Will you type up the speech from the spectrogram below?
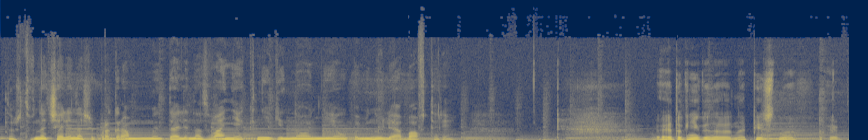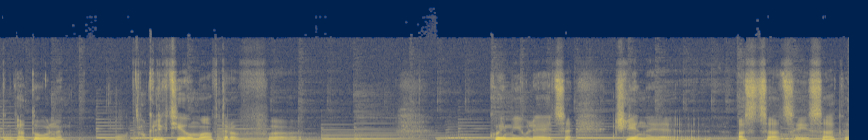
Потому что в начале нашей программы мы дали название книги, но не упомянули об авторе. Эта книга написана, подготовлена коллективом авторов, э, коими являются члены ассоциации ИСАКа.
